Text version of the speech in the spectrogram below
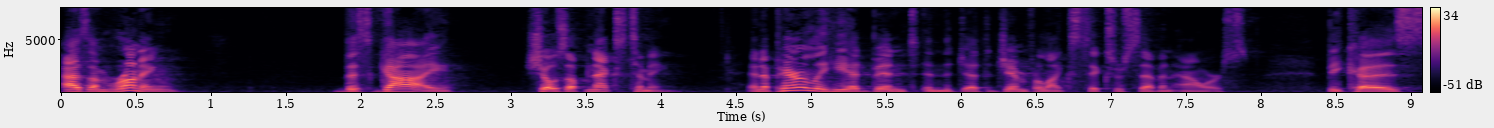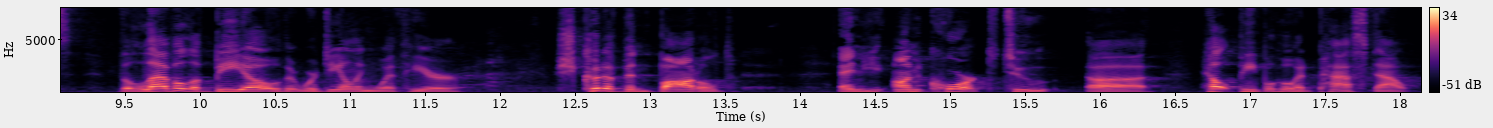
as I'm running, this guy shows up next to me. And apparently he had been the, at the gym for like six or seven hours because the level of BO that we're dealing with here could have been bottled and uncorked to uh, help people who had passed out,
